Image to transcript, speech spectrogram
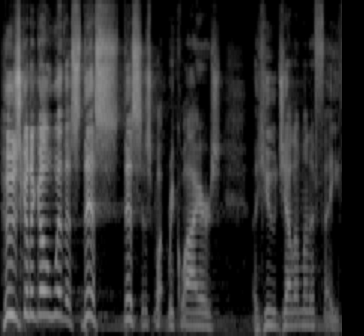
Who's going to go with us? This, this is what requires a huge element of faith.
